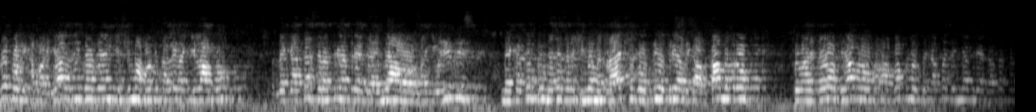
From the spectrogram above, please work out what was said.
Δεν πολύ χαπαριάζει, βέβαια έχει σύμμαχο και τα λίγα κιλά του. 14-3-39 ο Σαγυρίδης με 154 χιλιόμετρα έξοδο, 2-3-18 μέτρο. Στον αριστερό διάβολο ο Παπαδόπουλος 15-9-34.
